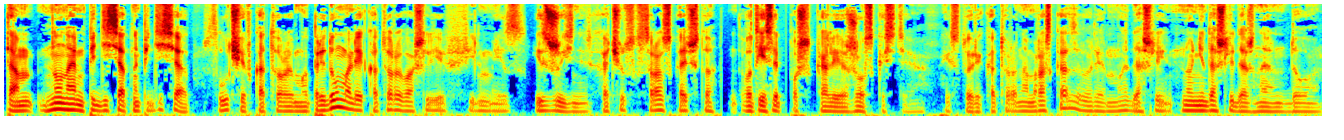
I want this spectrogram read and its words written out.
там, ну, наверное, 50 на 50 случаев, которые мы придумали, которые вошли в фильм из, из жизни. Хочу сразу сказать, что вот если по шкале жесткости истории, которые нам рассказывали, мы дошли, ну, не дошли даже, наверное, до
